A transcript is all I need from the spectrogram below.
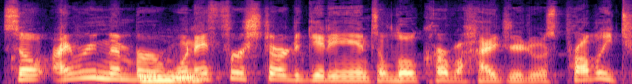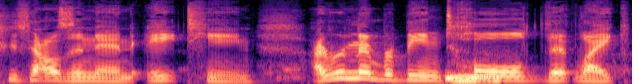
So I remember mm-hmm. when I first started getting into low carbohydrate, it was probably 2018. I remember being mm-hmm. told mm-hmm. that like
